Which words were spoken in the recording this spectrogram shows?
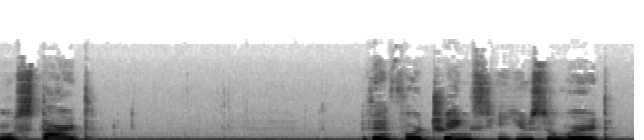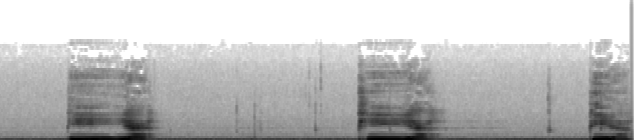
mustard. Then for drinks you use the word pie. Pie. Pie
